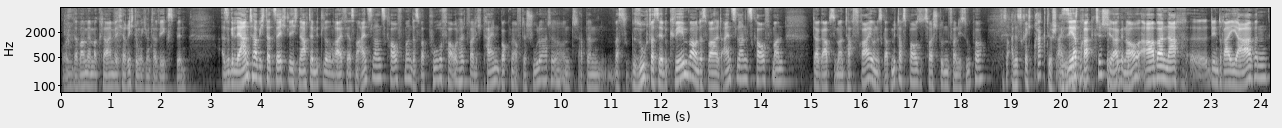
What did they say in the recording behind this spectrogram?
Und da war mir immer klar, in welcher Richtung ich unterwegs bin. Also gelernt habe ich tatsächlich nach der mittleren Reife erstmal Einzelhandelskaufmann. Das war pure Faulheit, weil ich keinen Bock mehr auf der Schule hatte und habe dann was gesucht, was sehr bequem war und das war halt Einzelhandelskaufmann. Da gab es immer einen Tag frei und es gab Mittagspause, zwei Stunden, fand ich super. Also alles recht praktisch eigentlich. Sehr ne? praktisch, ja, genau. Aber nach äh, den drei Jahren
